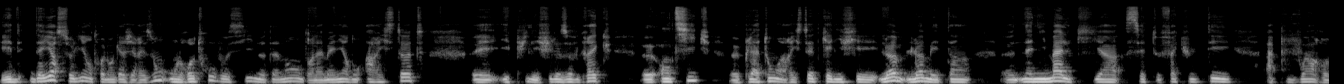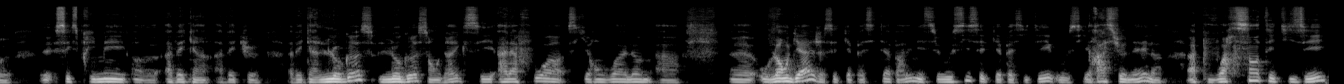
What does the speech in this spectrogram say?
Et d'ailleurs, ce lien entre langage et raison, on le retrouve aussi notamment dans la manière dont Aristote et, puis les philosophes grecs euh, antiques, euh, Platon, Aristote qualifiaient l'homme. L'homme est un, animal qui a cette faculté à pouvoir euh, s'exprimer avec, un, avec, avec un logos. Logos en grec, c'est à la fois ce qui renvoie à l'homme au langage, à cette capacité à parler, mais c'est aussi cette capacité aussi rationnelle à pouvoir synthétiser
